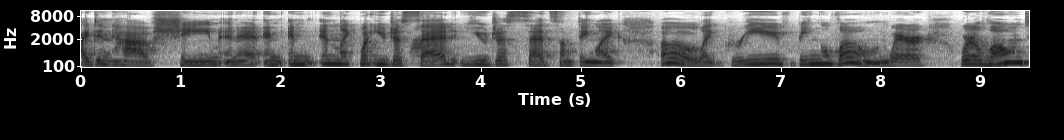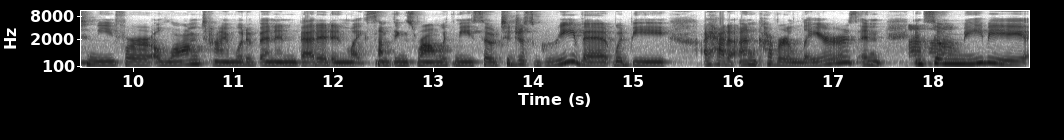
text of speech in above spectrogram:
I didn't have shame in it. And, and, and like what you just said, you just said something like, oh, like grieve being alone, where, where alone to me for a long time would have been embedded in like something's wrong with me. So to just grieve it would be, I had to uncover layers. And, and so Uh-huh. maybe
